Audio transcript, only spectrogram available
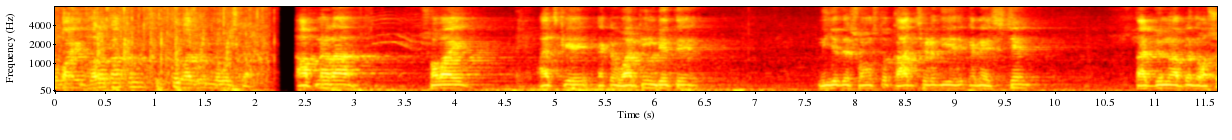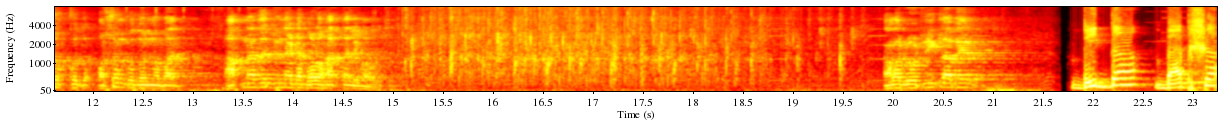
সবাই ভালো থাকুন, সুস্থ থাকুন, নমস্কার। আপনারা সবাই আজকে একটা ওয়ার্কিং ডেতে নিজেদের সমস্ত কাজ ছেড়ে দিয়ে এখানে এসেছেন। তার জন্য আপনাদের অসংখ্য অসংখ্য ধন্যবাদ। আপনাদের জন্য একটা বড় হাততালি হওয়া উচিত। আমার রোটারি ক্লাবের বিদ্যা, ব্যবসা,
